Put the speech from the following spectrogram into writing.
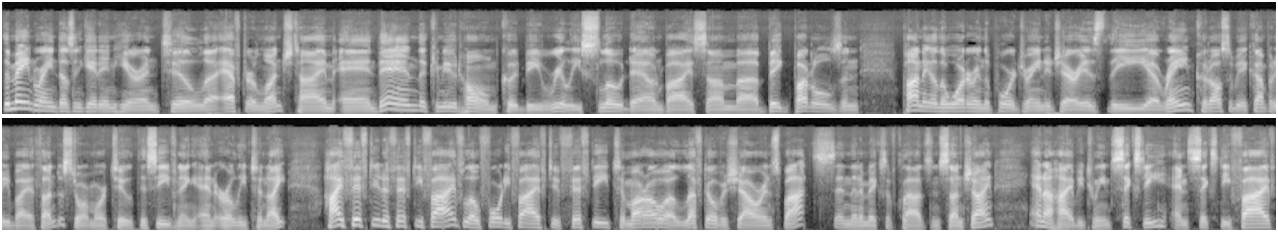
the main rain doesn't get in here until uh, after lunchtime, and then the commute home could be really slowed down by some uh, big puddles and ponding of the water in the poor drainage areas. The uh, rain could also be accompanied by a thunderstorm or two this evening and early tonight. High 50 to 55, low 45 to 50. Tomorrow, a leftover shower in spots, and then a mix of clouds and sunshine, and a high between 60 and 65.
